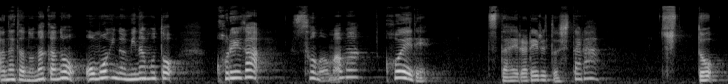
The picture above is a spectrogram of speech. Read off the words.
あなたの中の思いの源、これがそのまま声で伝えられるとしたら、きっと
